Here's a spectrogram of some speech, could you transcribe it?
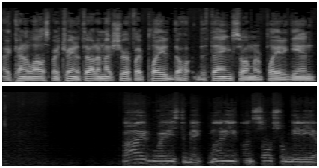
I kind of lost my train of thought. I'm not sure if I played the the thing, so I'm going to play it again. Ways to make money on social media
